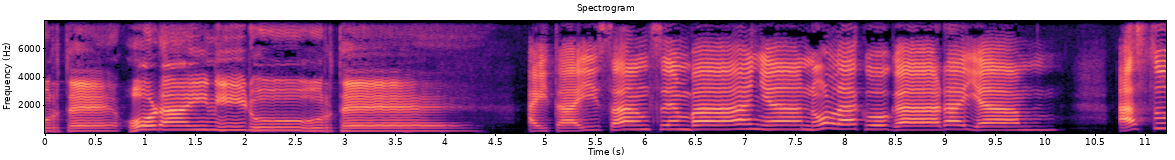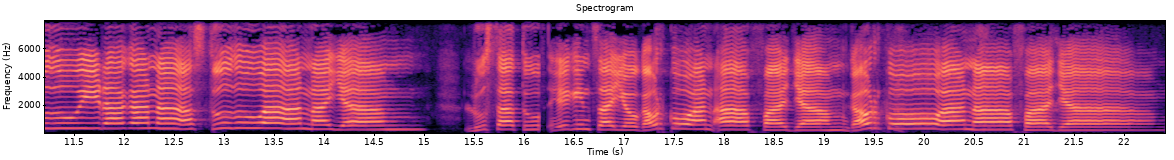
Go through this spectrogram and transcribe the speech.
urte, orain hiru urte. Aita izan zen baina nolako garaia, aztu du iragana, aztu du anaia, luzatu egintzaio gaurkoan afaia, gaurkoan afaia.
